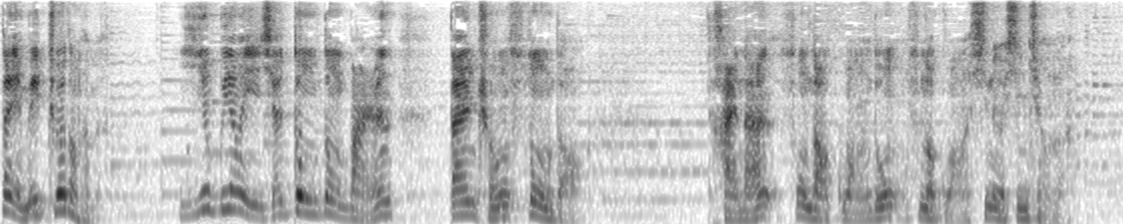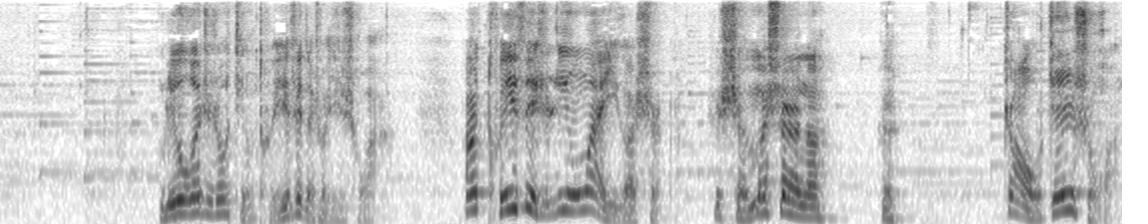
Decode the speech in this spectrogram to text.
但也没折腾他们。已经不像以前动不动把人单程送到海南、送到广东、送到广西那个心情了。刘娥这时候挺颓废的，说句实话。而颓废是另外一个事儿，是什么事儿呢？哼，赵祯说话了。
